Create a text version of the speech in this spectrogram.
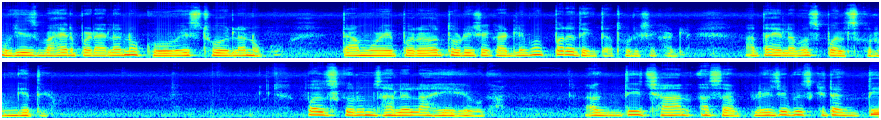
उगीच बाहेर पडायला नको वेस्ट व्हायला नको. त्यामुळे परत थोडेसे काढले मग परत एकदा थोडेसे काढले. आता याला बस पल्स करून घेते. पल्स करून झालेलं आहे हे बघा. अगदी छान असं जे बिस्किट अगदी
